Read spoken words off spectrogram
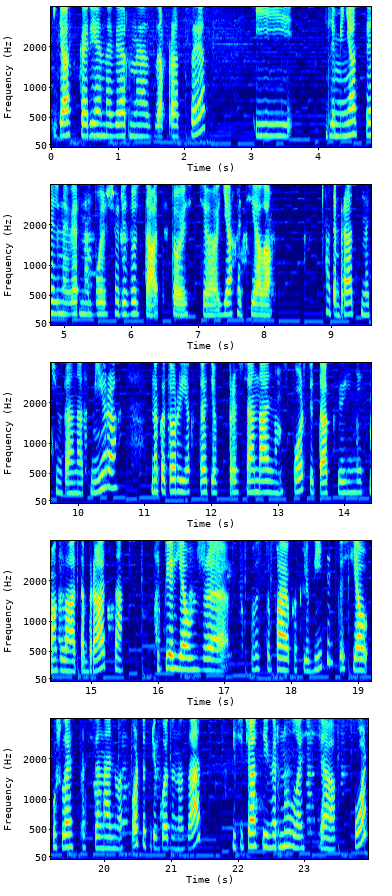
Я скорее, наверное, за процесс, и для меня цель, наверное, больше результат. То есть э, я хотела отобраться на чемпионат мира, на который я, кстати, в профессиональном спорте так и не смогла отобраться. Теперь я уже выступаю как любитель, то есть я ушла из профессионального спорта три года назад – и сейчас я вернулась а, в спорт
